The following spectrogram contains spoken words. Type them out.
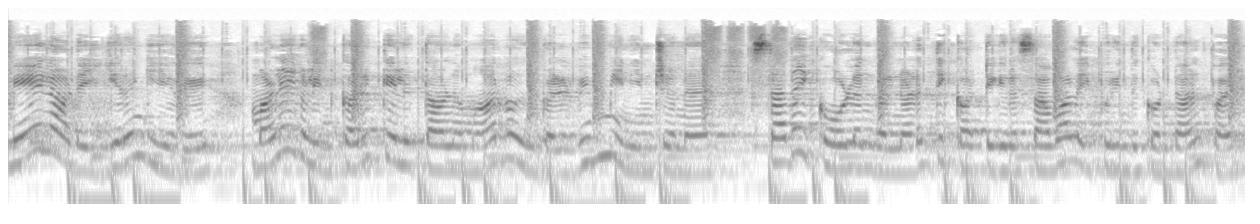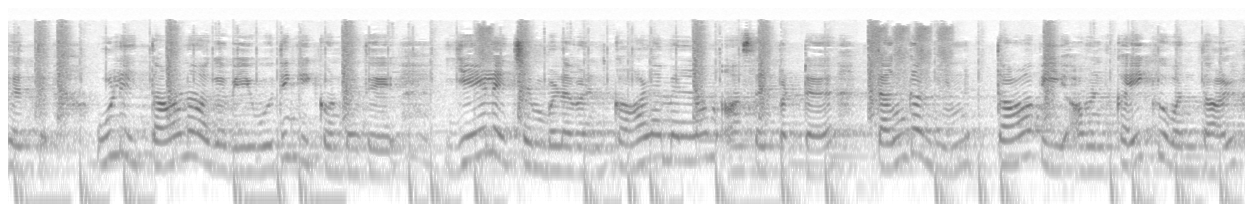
மேலாடை இறங்கியது மலைகளின் கருக்கெழுத்தான மார்பகங்கள் விம்மி நின்றன. சதை கோலங்கள் நடத்தி காட்டுகிற சவாலை புரிந்து கொண்டான் பர்ஹத். உளி தானாகவே ஒதுங்கிக் கொண்டது. ஏழை செம்பிழவன் காலமெல்லாம் ஆசைப்பட்ட தங்கமின் தாவி அவன் கைக்கு வந்தால்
